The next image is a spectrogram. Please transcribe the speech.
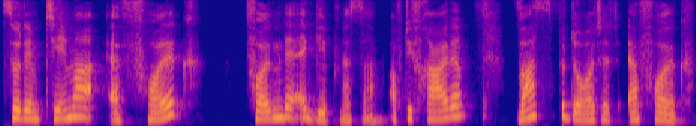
zu dem Thema Erfolg folgende Ergebnisse. Auf die Frage, was bedeutet Erfolg?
